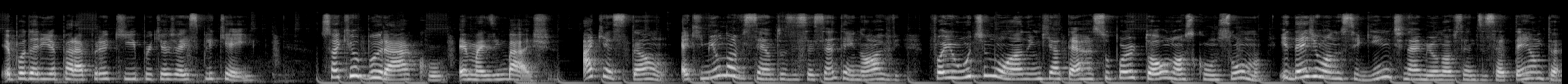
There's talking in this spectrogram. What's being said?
eu poderia parar por aqui porque eu já expliquei. Só que o buraco é mais embaixo. A questão é que 1969 foi o último ano em que a Terra suportou o nosso consumo e desde o ano seguinte, né, 1970,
